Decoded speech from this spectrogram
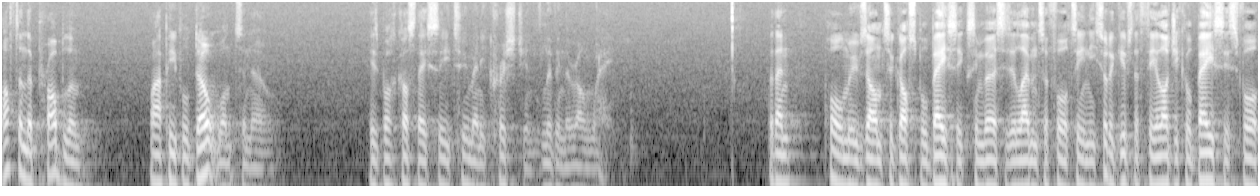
Often the problem why people don't want to know is because they see too many Christians living the wrong way. But then Paul moves on to gospel basics in verses 11 to 14. He sort of gives the theological basis for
